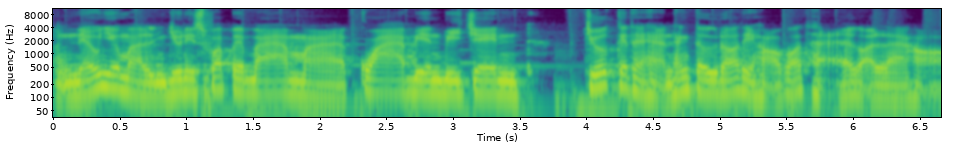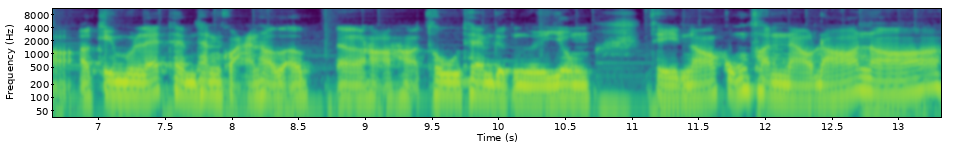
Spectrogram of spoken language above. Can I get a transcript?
nếu như mà Uniswap V3 mà qua BNB chain trước cái thời hạn tháng tư đó thì họ có thể gọi là họ accumulate thêm thanh khoản họ họ họ thu thêm được người dùng. Thì nó cũng phần nào đó nó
